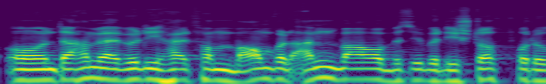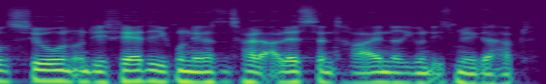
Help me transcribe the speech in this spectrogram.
Und da haben wir wirklich halt vom Baumwollanbau bis über die Stoffproduktion und die Fertigung, den ganzen Teil alles zentral in der Region Izmir gehabt.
